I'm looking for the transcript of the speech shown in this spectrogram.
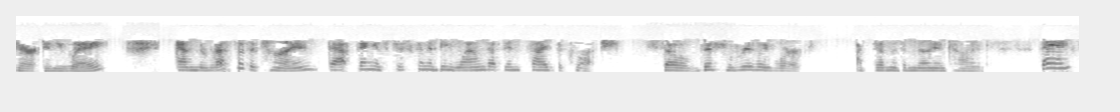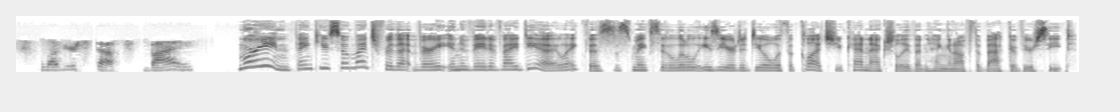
chair anyway. And the rest of the time, that thing is just going to be wound up inside the clutch. So this really works. I've done it a million times. Thanks. Love your stuff. Bye. Maureen, thank you so much for that very innovative idea. I like this. This makes it a little easier to deal with the clutch. You can actually then hang it off the back of your seat.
